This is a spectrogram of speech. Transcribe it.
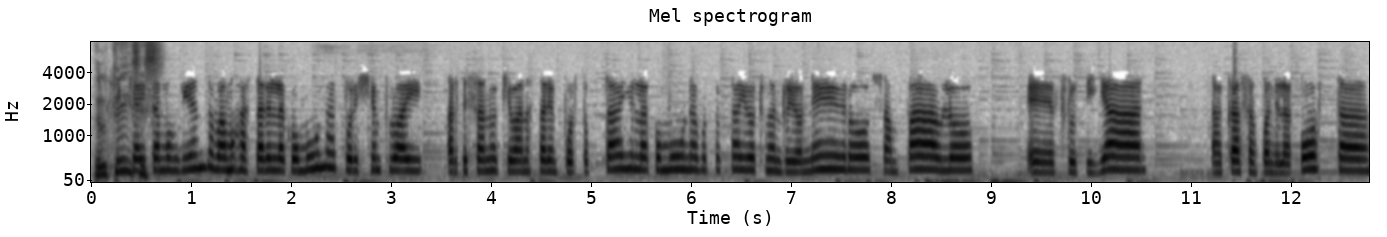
Pero ustedes ahí estamos viendo, vamos a estar en la comuna, por ejemplo, hay artesanos que van a estar en Puerto Octavio, en la comuna Puerto otros en Río Negro, San Pablo, eh, Frutillar, acá San Juan de la Costa,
